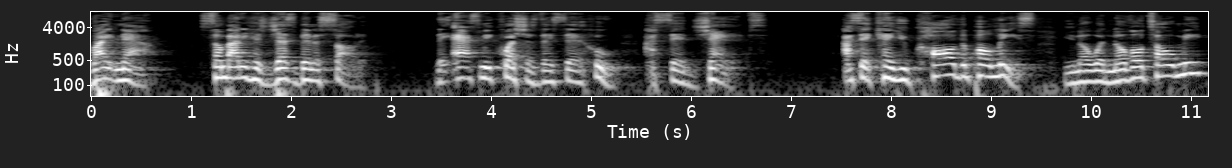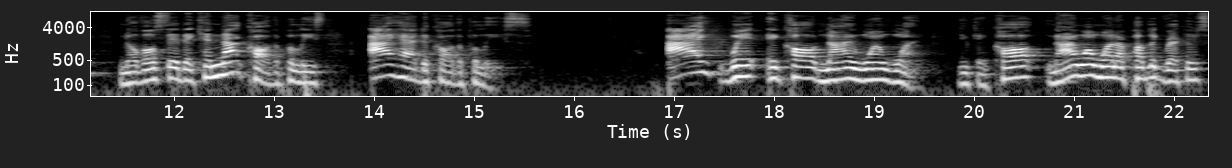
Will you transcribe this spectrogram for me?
right now. Somebody has just been assaulted. They asked me questions. They said, who? I said, James. I said, can you call the police? You know what Novo told me? Novo said they cannot call the police. I had to call the police. I went and called 911. You can call 911 our public records.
